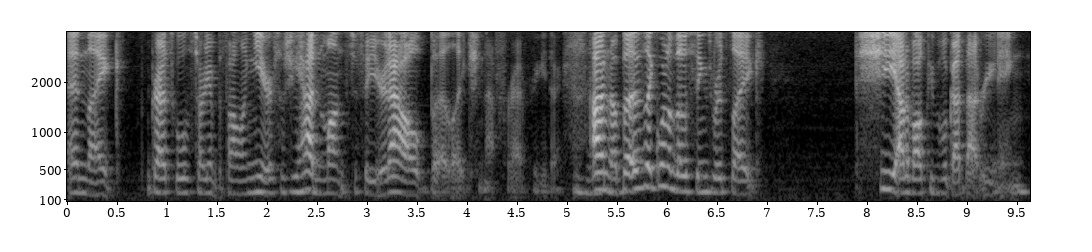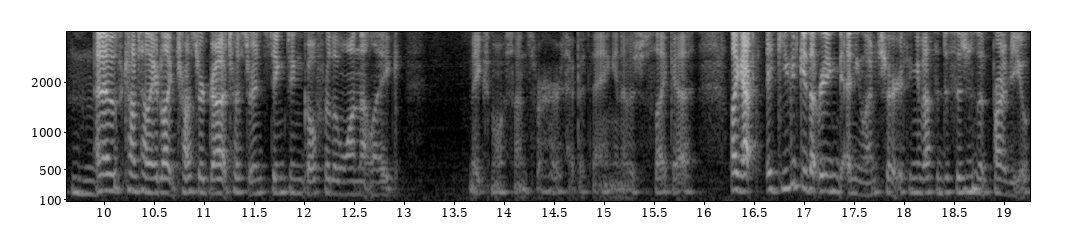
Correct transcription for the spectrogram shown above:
and like grad school was starting up the following year, so she had months to figure it out, but like she not forever either. Mm-hmm. I don't know, but it was like one of those things where it's like. She, out of all people, got that reading. Mhm. And it was kind of telling her to like trust her gut, trust her instinct, and go for the one that like makes most sense for her type of thing. And it was just like a like I, like you could give that reading to anyone, sure, you're thinking that's the decisions in front of you.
